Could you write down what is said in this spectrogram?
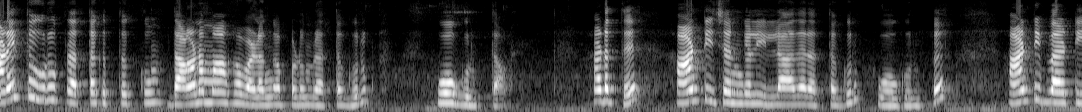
அனைத்து குரூப் இரத்தத்துக்கும் தானமாக வழங்கப்படும் இரத்த குரூப் ஓ குரூப் தான். அடுத்து ஆன்டிஜன்கள் இல்லாத இரத்த குரூப் ஓ குரூப்பு ஆன்டிபயாட்டி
